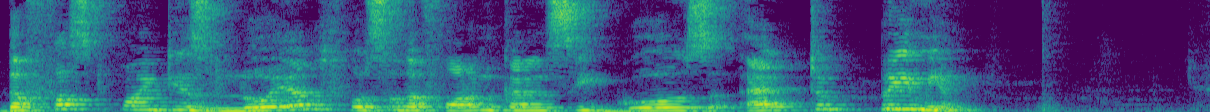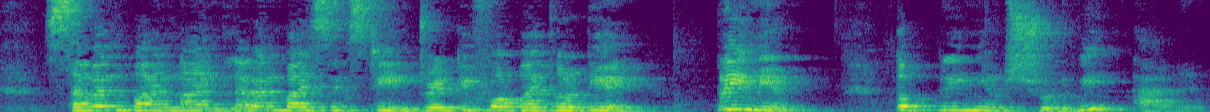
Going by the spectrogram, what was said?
The first point is lower, so the foreign currency goes at premium. 7 by 9, 11 by 16, 24 by 38, premium. The premium should be added.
